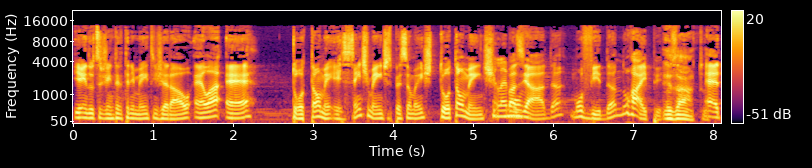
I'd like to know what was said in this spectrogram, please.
e a indústria de entretenimento em geral, ela é totalmente, recentemente, especialmente, totalmente é baseada, movida no hype. Exato. É,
